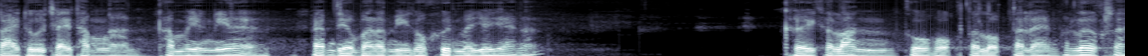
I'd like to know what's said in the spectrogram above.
กายดูใจทำงานทำมาอย่างนี้แหละแป๊บเดียวบารมีก็ขึ้นมาเยอะแยะแล้วเคยกระล่อนโกหกตลบตะแลงก็เลิกซะ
